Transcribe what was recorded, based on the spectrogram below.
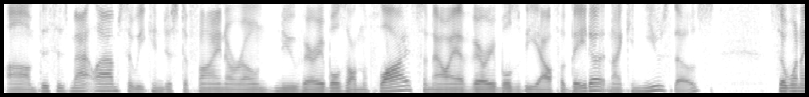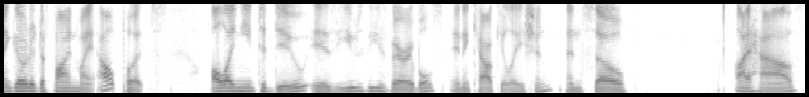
um, this is MATLAB, so we can just define our own new variables on the fly. So now I have variables V, alpha, beta, and I can use those. So when I go to define my outputs, all I need to do is use these variables in a calculation. And so I have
